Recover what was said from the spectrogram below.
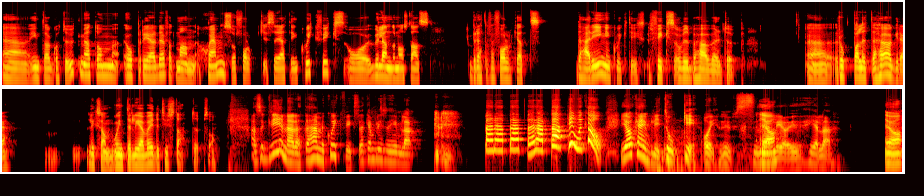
eh, inte har gått ut med att de är opererade för att man skäms och folk säger att det är en quick fix och vill ändå någonstans berätta för folk att det här är ingen quick fix och vi behöver typ eh, ropa lite högre liksom och inte leva i det tysta typ så. Alltså grejen är att det här med quick fix, jag kan bli så himla... Here we go! Jag kan ju bli tokig. Oj, nu smäller jag ju hela... Ja,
